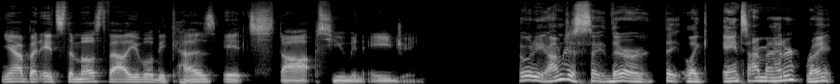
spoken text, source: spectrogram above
Yeah, but it's the most valuable because it stops human aging. Cody, I'm just saying there are th- like antimatter, right?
